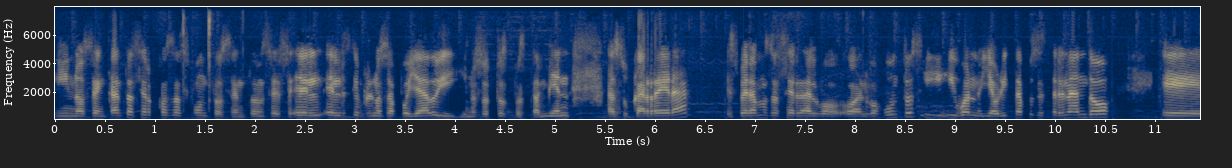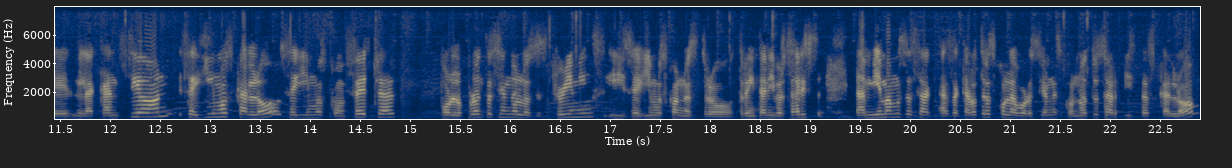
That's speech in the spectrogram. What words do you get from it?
y nos encanta hacer cosas juntos, entonces él, él siempre nos ha apoyado y, y nosotros pues también a su carrera. Esperamos hacer algo o algo juntos y, y, bueno y ahorita pues estrenando eh, la canción seguimos Caló seguimos con fechas por lo pronto haciendo los streamings y seguimos con nuestro 30 aniversario. También vamos a, sa a sacar otras colaboraciones con otros artistas Caló.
